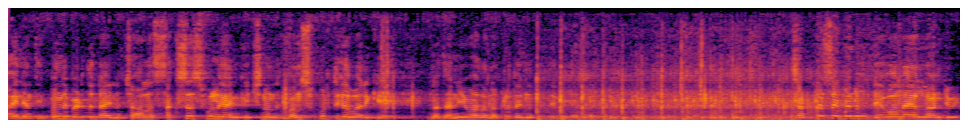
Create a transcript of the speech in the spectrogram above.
ఆయన ఎంత ఇబ్బంది పెడుతుంటే ఆయన చాలా సక్సెస్ఫుల్గా ఆయనకి ఇచ్చినందుకు మనస్ఫూర్తిగా వారికి నా ధన్యవాదాలు నా కృతజ్ఞత తెలియజేస్తాను చట్టసభలు దేవాలయాలు లాంటివి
